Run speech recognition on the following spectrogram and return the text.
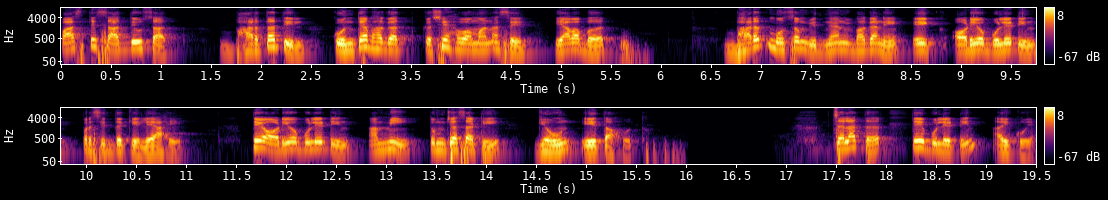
पाच ते सात दिवसात भारतातील कोणत्या भागात कसे हवामान असेल याबाबत भारत मोसम विज्ञान विभागाने एक ऑडिओ बुलेटिन प्रसिद्ध केले आहे. ते ऑडिओ बुलेटिन आम्ही तुमच्यासाठी घेऊन येत आहोत. चला तर ते बुलेटिन ऐकूया.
